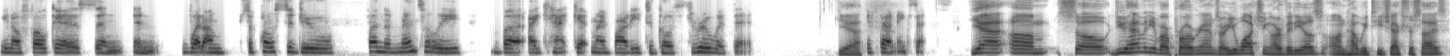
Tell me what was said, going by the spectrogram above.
you know, focus and and what I'm supposed to do fundamentally, but I can't get my body to go through with it Yeah. if that makes sense. Yeah. Um, so do you have any of our programs? Are you watching our videos on how we teach exercise?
